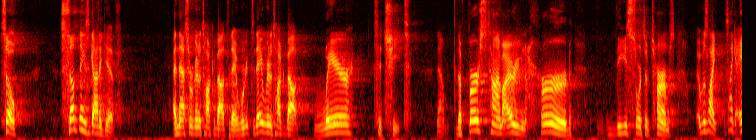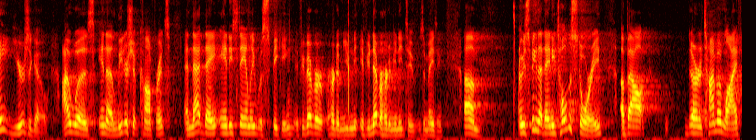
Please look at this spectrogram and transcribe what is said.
So, something's got to give. And that's what we're going to talk about today. We're, today, we're going to talk about where to cheat. Now, the first time I ever even heard these sorts of terms, it was like, it's like eight years ago. I was in a leadership conference, and that day Andy Stanley was speaking. If you've ever heard him, you if you've never heard him, you need to. He's amazing. Um, he was speaking that day, and he told a story about during a time of life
